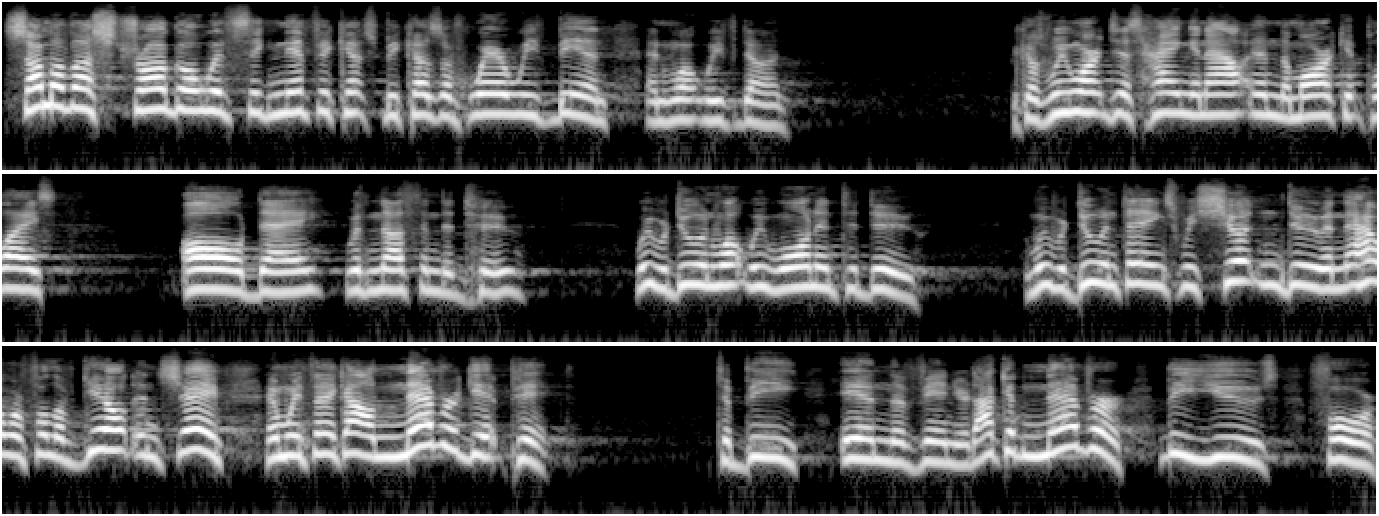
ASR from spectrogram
Some of us struggle with significance because of where we've been and what we've done. Because we weren't just hanging out in the marketplace all day with nothing to do. We were doing what we wanted to do. And we were doing things we shouldn't do. And now we're full of guilt and shame. And we think, I'll never get picked to be in the vineyard. I could never be used for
